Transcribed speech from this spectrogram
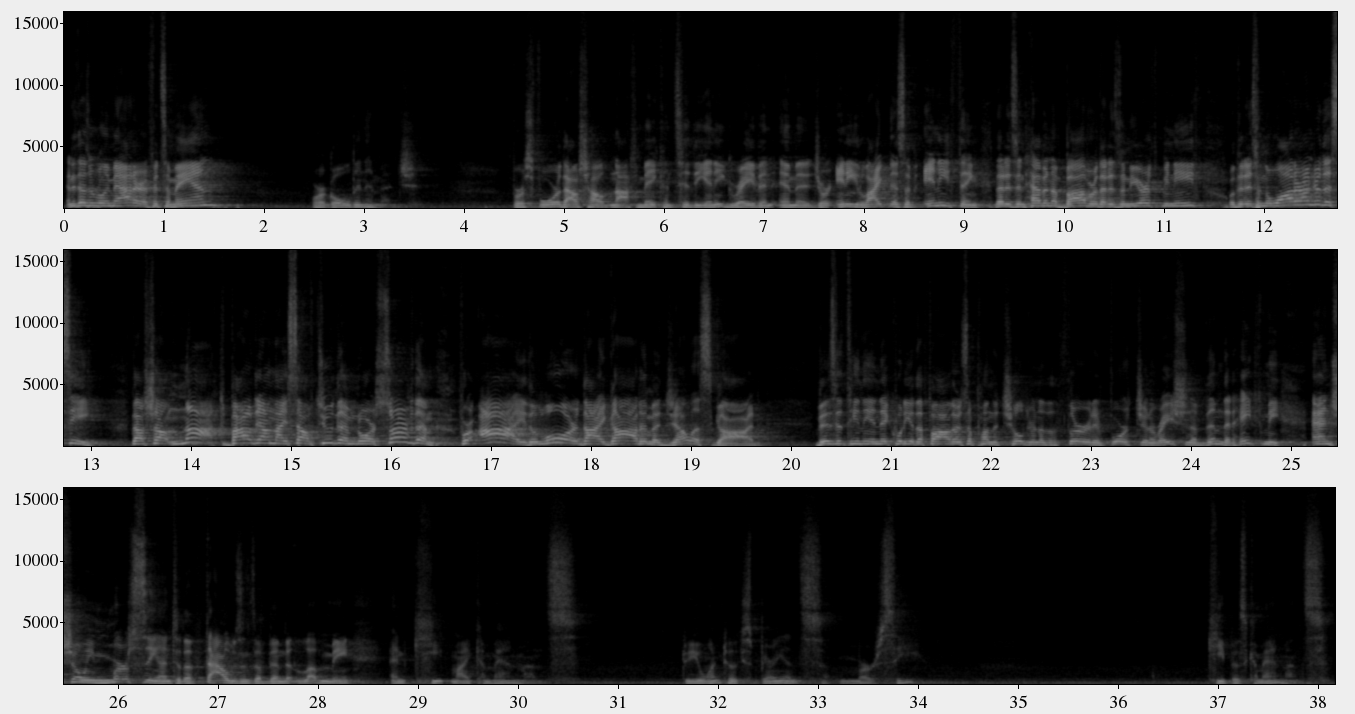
And it doesn't really matter if it's a man or a golden image. Verse 4 Thou shalt not make unto thee any graven image or any likeness of anything that is in heaven above, or that is in the earth beneath, or that is in the water under the sea. Thou shalt not bow down thyself to them, nor serve them. For I, the Lord thy God, am a jealous God, visiting the iniquity of the fathers upon the children of the third and fourth generation of them that hate me, and showing mercy unto the thousands of them that love me and keep my commandments. Do you want to experience mercy? Keep his commandments.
